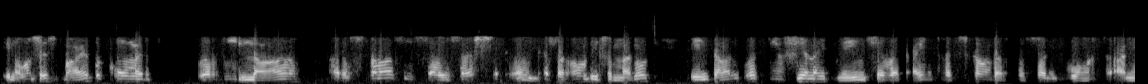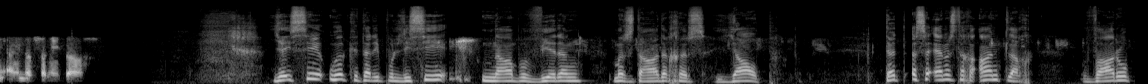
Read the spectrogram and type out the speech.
En ons is baie bekommerd oor die lae arrestasiesyfers en veral die gemiddeld en dan ook die hoeveelheid mense wat eintlik skuldig bevind word aan die einde van die dag. Jy sê ook dat die polisie na bewering misdadigers help. Dit is 'n ernstige aanklag. Waarop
